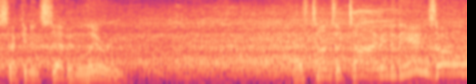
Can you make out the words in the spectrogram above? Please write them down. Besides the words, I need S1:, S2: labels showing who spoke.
S1: Second and seven, Leary has tons of time into the end zone.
